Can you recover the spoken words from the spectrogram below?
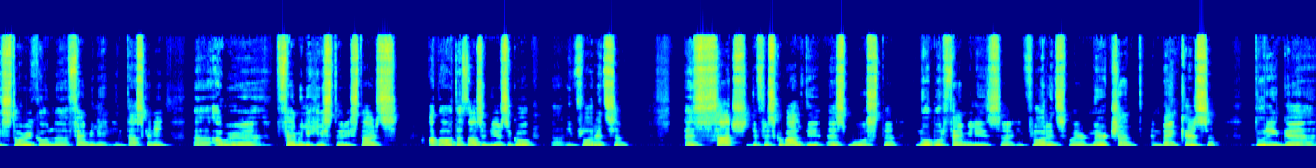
historical uh, family in Tuscany. Uh, our family history starts about a thousand years ago uh, in Florence. As such, the Frescobaldi, as most uh, noble families uh, in Florence were merchants and bankers during uh,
